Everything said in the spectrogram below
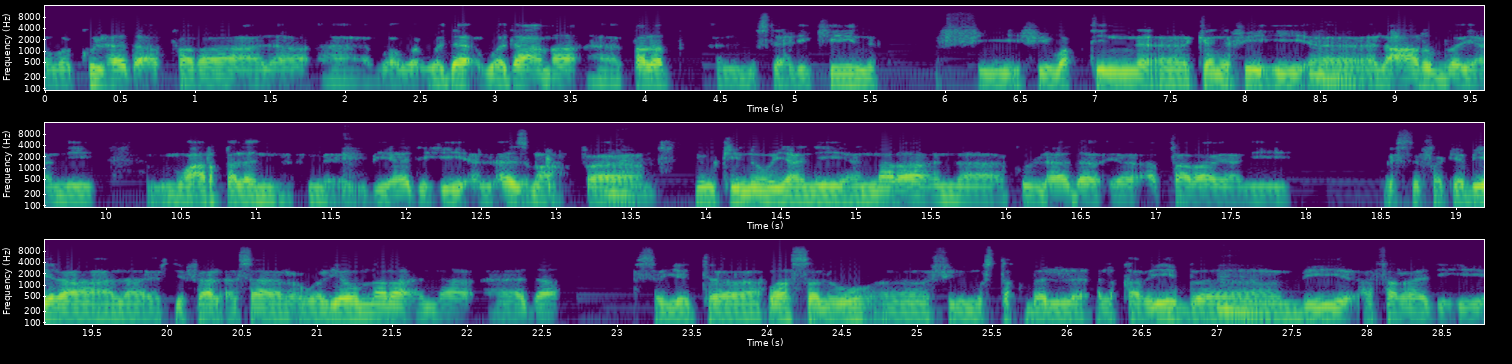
وكل هذا أثر على ودعم طلب المستهلكين في في وقت كان فيه العرض يعني معرقلا بهذه الأزمة. نعم. فيمكن يعني أن نرى أن كل هذا أثر يعني بصفة كبيرة على ارتفاع الأسعار. واليوم نرى أن هذا سيتواصلوا آه، في المستقبل القريب آه، بأثر هذه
